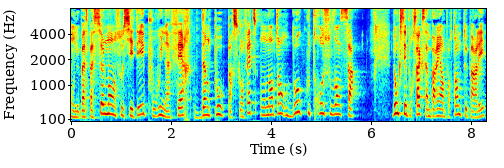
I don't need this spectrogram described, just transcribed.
on ne passe pas seulement en société pour une affaire d'impôt, parce qu'en fait, on entend beaucoup trop souvent ça. Donc c'est pour ça que ça me paraît important de te parler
